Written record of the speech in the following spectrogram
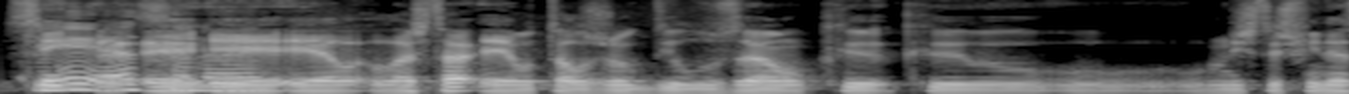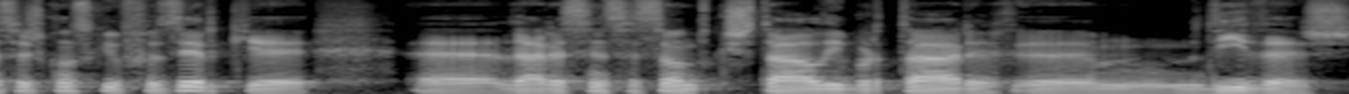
que Sim, é essa, não é? é- é- lá está, é o tal jogo de ilusão que, que o, Ministro das Finanças conseguiu fazer, que é eh, dar a sensação de que está a libertar eh, medidas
